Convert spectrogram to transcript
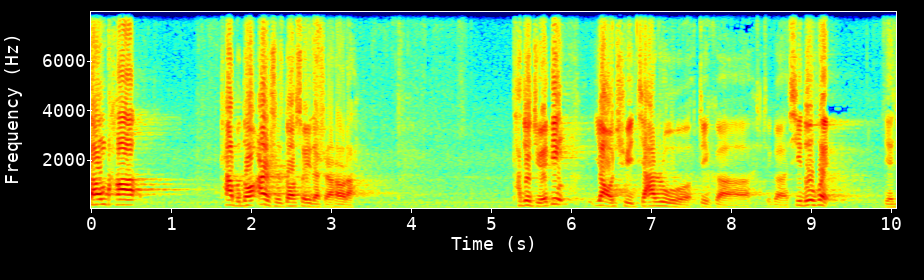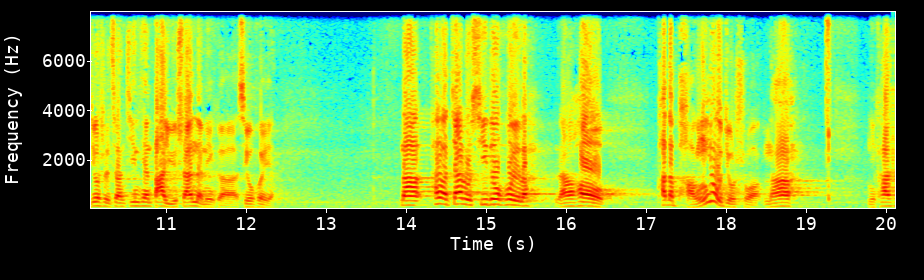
当他差不多二十多岁的时候了，他就决定要去加入这个这个西都会，也就是像今天大屿山的那个修会呀。那他要加入西都会了，然后他的朋友就说：“那你看，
